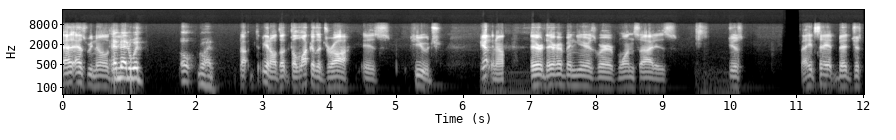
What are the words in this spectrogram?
a- as we know, the, And then with, oh, go ahead. uh, you know, the, the luck of the draw is huge. Yep. You know, there there have been years where one side is just I hate to say it, but just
